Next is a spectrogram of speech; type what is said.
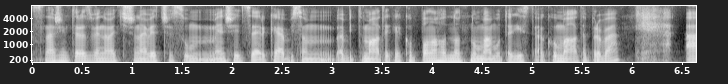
snažím teraz venovať čo najviac času menšej cerke, aby, som, aby to mala tak ako plnohodnotnú mamu, takisto ako mala tá prvá. A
